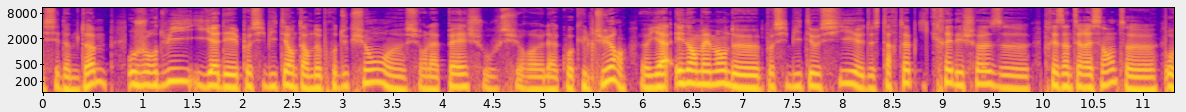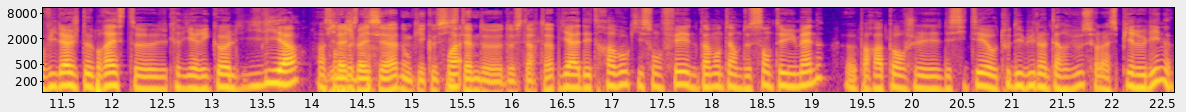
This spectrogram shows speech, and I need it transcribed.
ses dom Aujourd'hui, il y a des possibilités en termes de production sur la pêche ou sur l'aquaculture. il y a énormément de possibilités aussi de start-up qui créent des choses très intéressantes euh, au village de Brest euh, du Crédit Agricole, il y a un village BICA, donc écosystème de, start-up. Il y a des travaux qui sont faits, notamment en termes de santé humaine, euh, par rapport, je l'ai cité au tout début de l'interview, sur la spiruline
